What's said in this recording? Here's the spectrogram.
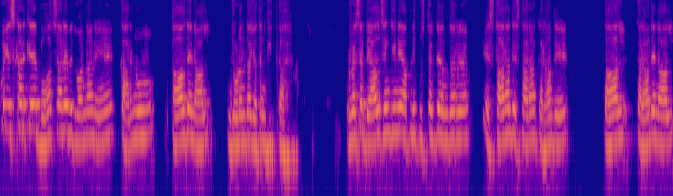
ਉਹ ਇਸ ਕਰਕੇ ਬਹੁਤ ਸਾਰੇ ਵਿਦਵਾਨਾਂ ਨੇ ਘਰ ਨੂੰ ਤਾਲ ਦੇ ਨਾਲ ਜੋੜਨ ਦਾ ਯਤਨ ਕੀਤਾ ਹੈ। ਪ੍ਰੋਫੈਸਰ ਦਿਆਲ ਸਿੰਘ ਜੀ ਨੇ ਆਪਣੀ ਪੁਸਤਕ ਦੇ ਅੰਦਰ ਇਹ 17 ਦੇ 17 ਘਰਾਂ ਦੇ ਤਾਲ ਘਰਾਂ ਦੇ ਨਾਲ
